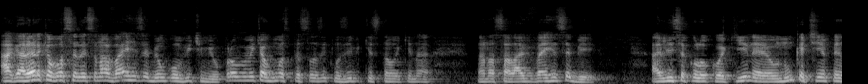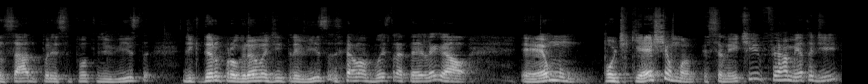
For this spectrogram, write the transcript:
a galera que eu vou selecionar vai receber um convite meu. Provavelmente algumas pessoas, inclusive, que estão aqui na, na nossa live, vai receber. A Alicia colocou aqui, né? Eu nunca tinha pensado por esse ponto de vista de que ter um programa de entrevistas é uma boa estratégia legal. É um podcast é uma excelente ferramenta de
